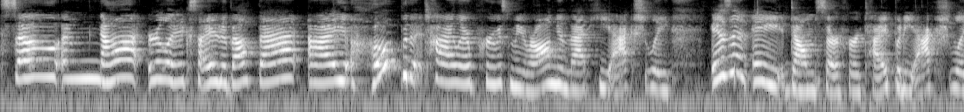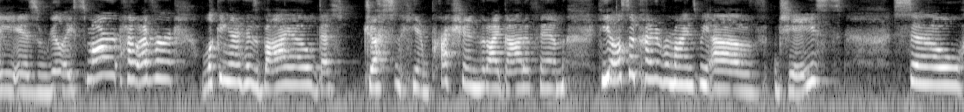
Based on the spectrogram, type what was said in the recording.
So I'm not really excited about that. I hope that Tyler proves me wrong and that he actually isn't a dumb surfer type, but he actually is really smart. However, looking at his bio, that's just the impression that I got of him. He also kind of reminds me of Jace. So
